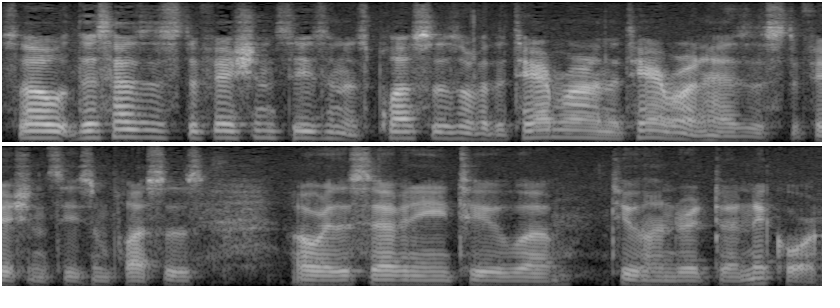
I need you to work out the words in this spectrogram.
So this has its deficiencies and its pluses over the Tamron, and the Tamron has its deficiencies and pluses over the 70 to uh, 200 uh, Nikkor.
